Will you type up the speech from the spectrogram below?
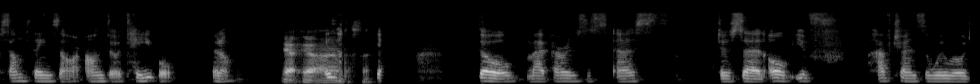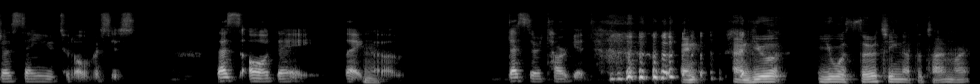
some things are on the table, you know. Yeah, yeah, I understand. So my parents just, uh, just said, "Oh, if have chance, we will just send you to the overseas." That's all they like. Um, that's their target. And and you you were 13 at the time, right?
